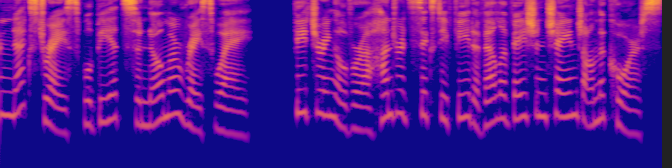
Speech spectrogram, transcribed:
Next race will be at Sonoma Raceway, featuring over 160 feet of elevation change on the course.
